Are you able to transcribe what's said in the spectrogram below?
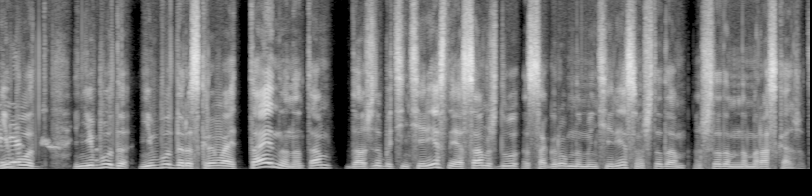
Не буду, не, буду, не буду раскрывать тайну, но там должно быть интересно. Я сам жду с огромным интересом, что там, что там нам расскажут.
